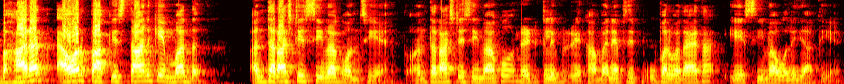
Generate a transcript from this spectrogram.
भारत और पाकिस्तान के मध्य अंतरराष्ट्रीय सीमा कौन सी है? तो अंतरराष्ट्रीय सीमा को रेड क्लिफ रेखा, मैंने आपसे ऊपर बताया था, ये सीमा बोली जाती है।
